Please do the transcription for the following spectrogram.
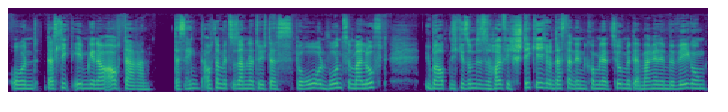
Und das liegt eben genau auch daran. Das hängt auch damit zusammen natürlich, dass Büro- und Wohnzimmerluft überhaupt nicht gesund ist, ist häufig stickig und das dann in Kombination mit der mangelnden Bewegung.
